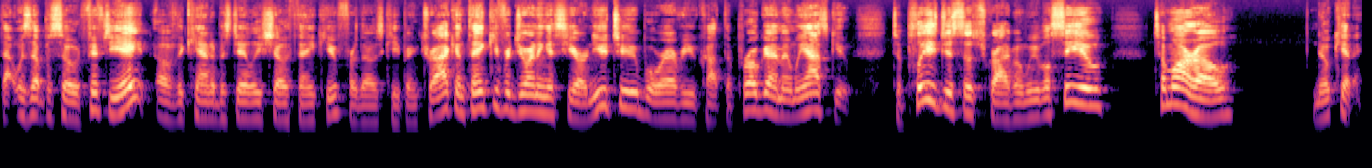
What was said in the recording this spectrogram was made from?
That was episode 58 of the Cannabis Daily Show. Thank you for those keeping track. And thank you for joining us here on YouTube or wherever you caught the program. And we ask you to please do subscribe, and we will see you tomorrow. No kidding.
